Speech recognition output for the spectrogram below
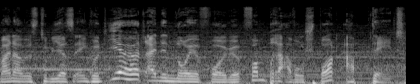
Mein Name ist Tobias Enk und ihr hört eine neue Folge vom Bravo Sport Update.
